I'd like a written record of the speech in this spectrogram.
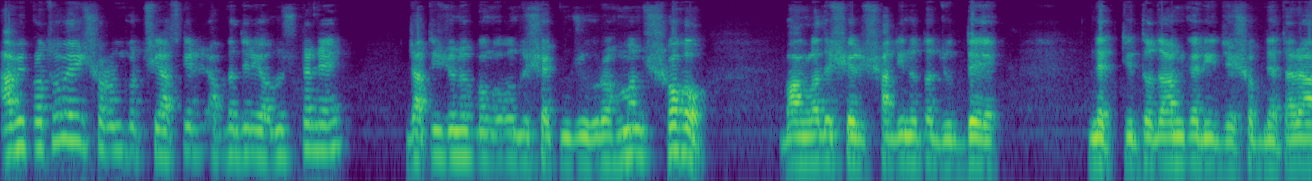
আমি প্রথমেই স্মরণ করছি আজকের আপনাদের এই অনুষ্ঠানে জাতির জনক বঙ্গবন্ধু শেখ মুজিবুর রহমান সহ বাংলাদেশের স্বাধীনতা যুদ্ধে নেতৃত্ব দানকারী যেসব নেতারা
